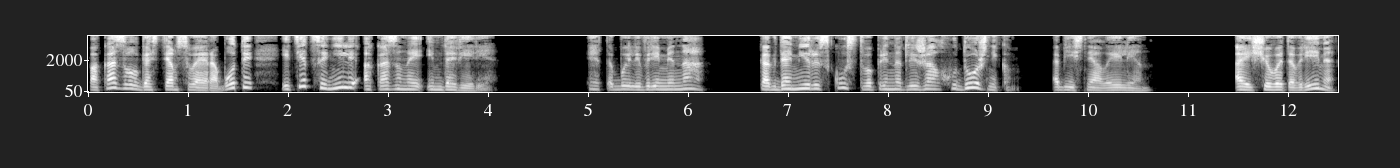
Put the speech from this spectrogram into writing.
показывал гостям свои работы, и те ценили оказанное им доверие. Это были времена, когда мир искусства принадлежал художникам, объясняла Элен. А еще в это время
